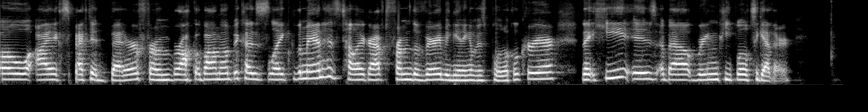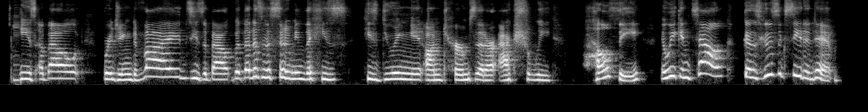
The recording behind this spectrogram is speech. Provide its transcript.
oh, I expected better from Barack Obama because like the man has telegraphed from the very beginning of his political career that he is about bringing people together. He's about bridging divides. He's about, but that doesn't necessarily mean that he's he's doing it on terms that are actually healthy. And we can tell because who succeeded him?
